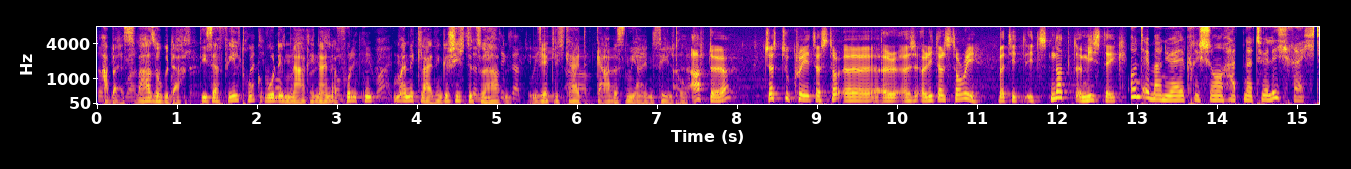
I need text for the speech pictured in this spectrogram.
Aber es war so gedacht. Dieser Fehldruck wurde im Nachhinein erfunden, um eine kleine Geschichte zu haben. In Wirklichkeit gab es nie einen Fehldruck. just to create a, sto uh, a, a little story. But it, it's not a mistake. Und Emmanuel Crichon hat natürlich recht.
